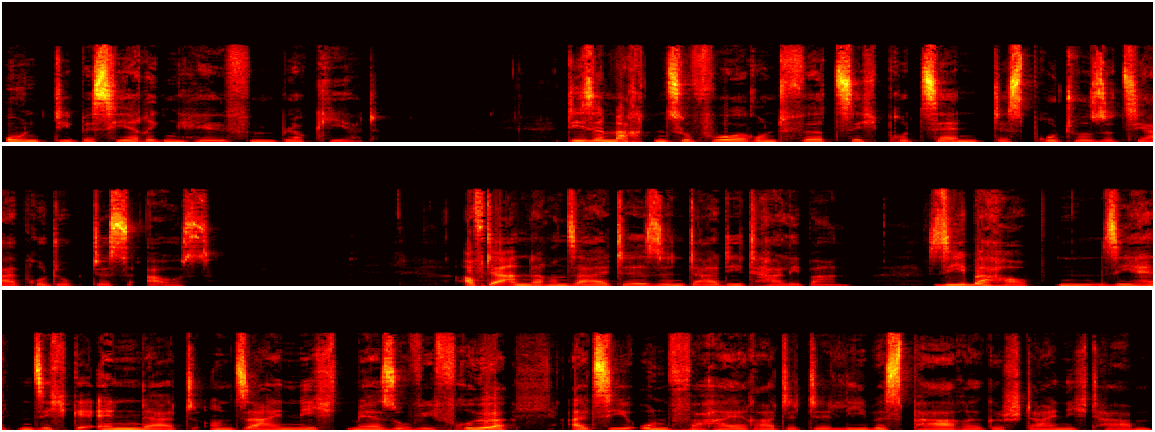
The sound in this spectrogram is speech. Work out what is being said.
und die bisherigen Hilfen blockiert. Diese machten zuvor rund 40 Prozent des Bruttosozialproduktes aus. Auf der anderen Seite sind da die Taliban. Sie behaupten, sie hätten sich geändert und seien nicht mehr so wie früher, als sie unverheiratete Liebespaare gesteinigt haben,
